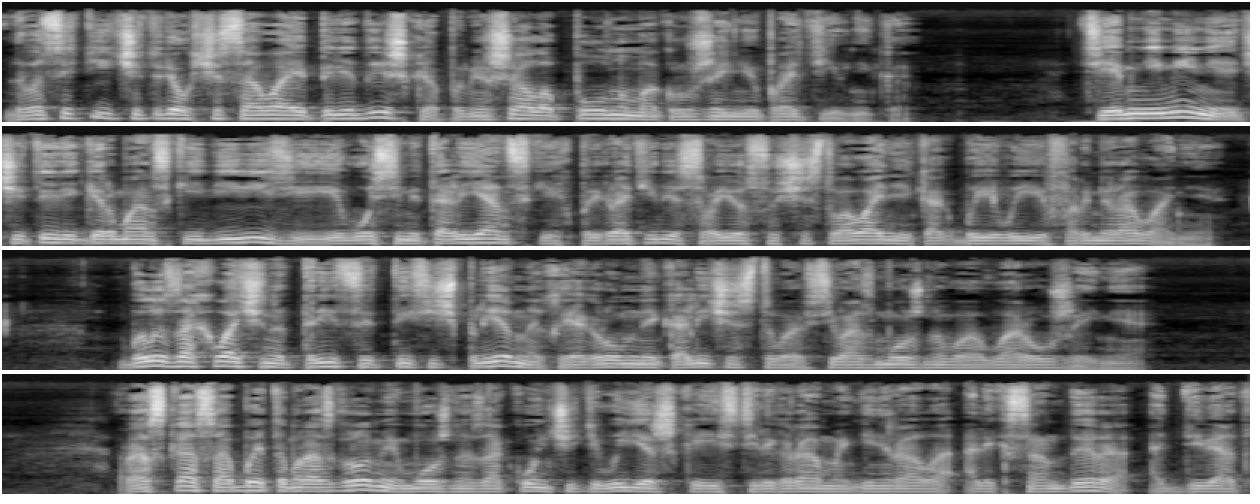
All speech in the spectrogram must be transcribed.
24-часовая передышка помешала полному окружению противника. Тем не менее, четыре германские дивизии и восемь итальянских прекратили свое существование как боевые формирования. Было захвачено 30 тысяч пленных и огромное количество всевозможного вооружения. Рассказ об этом разгроме можно закончить выдержкой из телеграммы генерала Александера от 9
